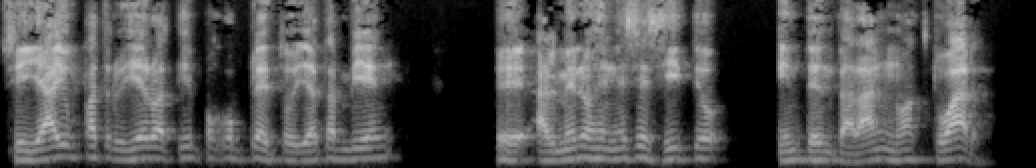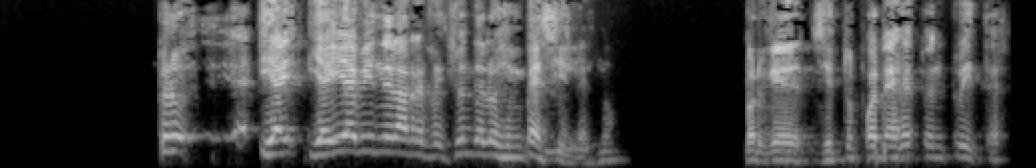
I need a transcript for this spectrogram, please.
si ya hay un patrullero a tiempo completo, ya también, eh, al menos en ese sitio, intentarán no actuar. Pero, y ahí, y ahí viene la reflexión de los imbéciles, ¿no? Porque si tú pones esto en Twitter,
